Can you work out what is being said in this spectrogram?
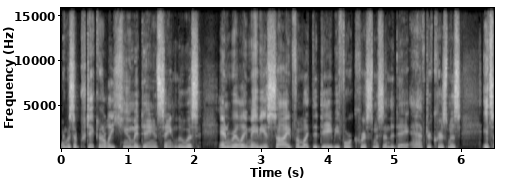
it was a particularly humid day in St. Louis, and really, maybe aside from like the day before Christmas and the day after Christmas, it's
